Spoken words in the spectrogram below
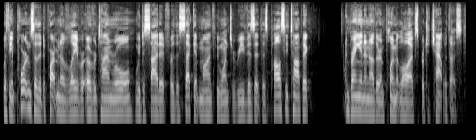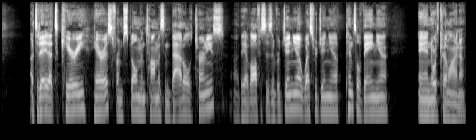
With the importance of the Department of Labor overtime rule, we decided for the second month we want to revisit this policy topic and bring in another employment law expert to chat with us. Uh, today, that's Carrie Harris from Spilman Thomas and Battle Attorneys. Uh, they have offices in Virginia, West Virginia, Pennsylvania, and North Carolina.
